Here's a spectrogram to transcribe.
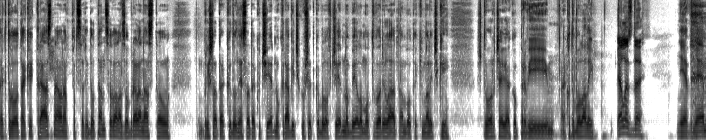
tak to bolo také krásne a ona v podstate dotancovala, zobrala nás to, tam prišla tak, donesla takú čiernu krabičku, všetko bolo v čierno-bielom, otvorila a tam bol taký maličký štvorček ako prvý, ako to volali? LSD. Nie v nem,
